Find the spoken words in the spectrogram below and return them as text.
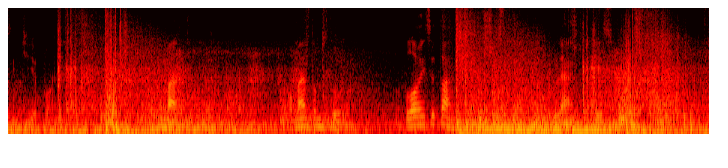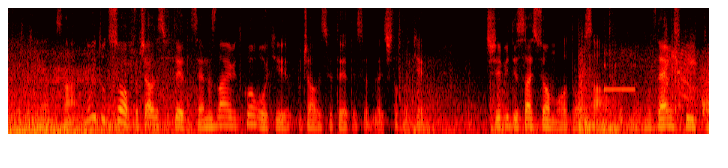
Скільки я поняв. Моментом. Моментом здуло. Ну, по логіці так, тут щось. Блядь, такий Я не знаю. Ну і тут все, почали світитися. Я не знаю від кого ті почали світитися, блядь, шлопаки. Чи від Іса 7 того самого. Ну де він стоїть то?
